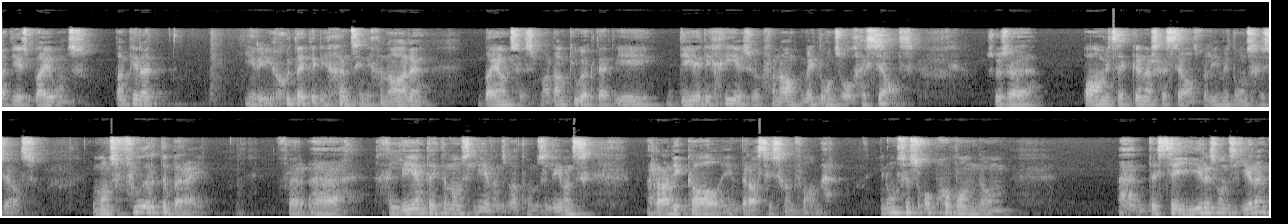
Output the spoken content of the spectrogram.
dat U is by ons. Dankie dat Here U goedheid en die guns en die genade by ons is, maar dankie ook dat U deur die Gees ook vanaand met ons wil gesels. Soos 'n pa met sy kinders gesels, wil U met ons gesels om ons voor te berei vir 'n geleentheid in ons lewens wat ons lewens radikaal en drasties gaan verander. En ons is opgewonde om um, te sê hier is ons Here,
